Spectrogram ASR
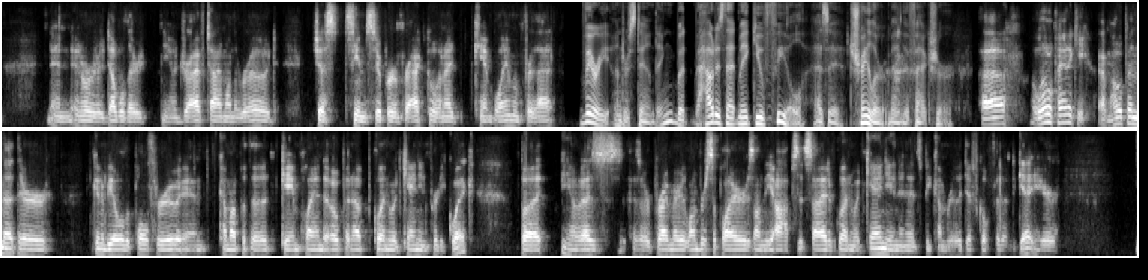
And in order to double their, you know, drive time on the road just seems super impractical and I can't blame them for that. Very understanding, but how does that make you feel as a trailer manufacturer? Uh, a little panicky. I'm hoping that they're going to be able to pull through and come up with a game plan to open up Glenwood Canyon pretty quick. But you know, as as our primary lumber supplier is on the opposite side of Glenwood Canyon, and it's become really difficult for them to get here.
